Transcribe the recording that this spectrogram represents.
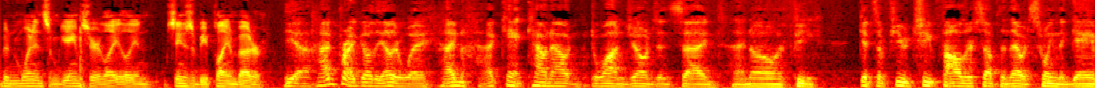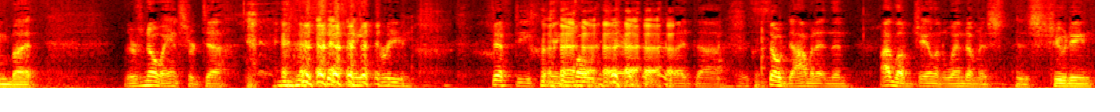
been winning some games here lately and seems to be playing better. Yeah, I'd probably go the other way. I, I can't count out Dewan Jones inside. I know if he gets a few cheap fouls or something, that would swing the game, but there's no answer to six eight three fifty in quotes there. But uh, it's so dominant. And then I love Jalen Windham his, his shooting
